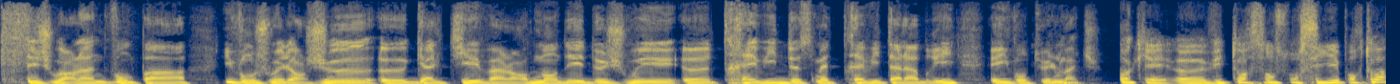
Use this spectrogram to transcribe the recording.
ces joueurs-là ne vont pas, ils vont jouer leur jeu. Euh, Galtier va leur demander de jouer euh, très vite, de se mettre très vite à l'abri, et ils vont tuer le match. Ok, euh, victoire sans sourciller pour toi.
